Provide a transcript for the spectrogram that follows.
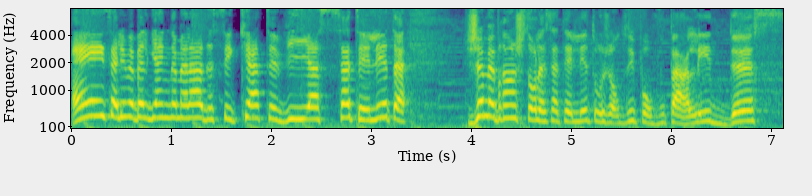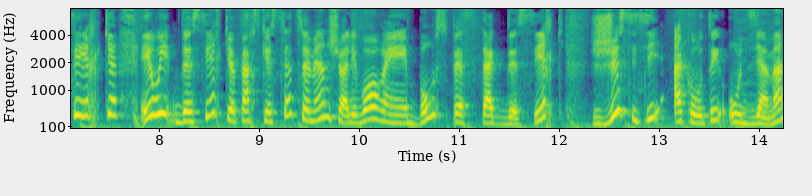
Hey, salut ma belle gang de malades, c'est Kat via satellite. Je me branche sur le satellite aujourd'hui pour vous parler de cirque. Et oui, de cirque parce que cette semaine, je suis allée voir un beau spectacle de cirque juste ici à côté au Diamant.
